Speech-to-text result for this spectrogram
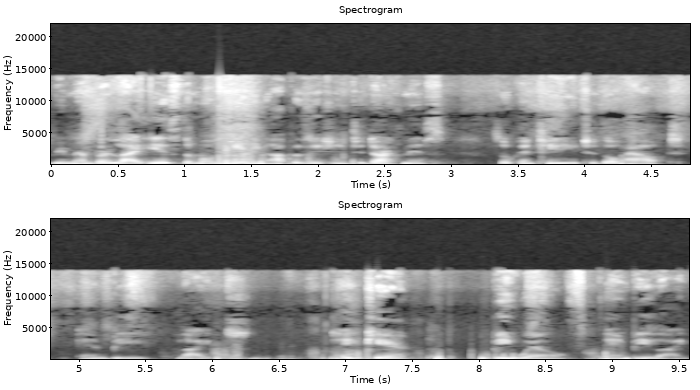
Remember, light is the most daring opposition to darkness, so continue to go out and be light. Take care, be well, and be light.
